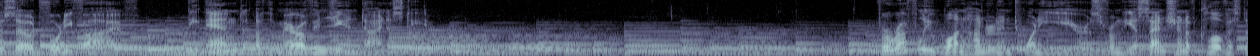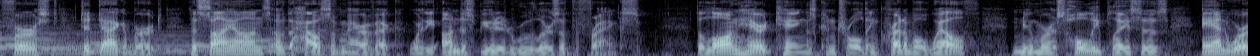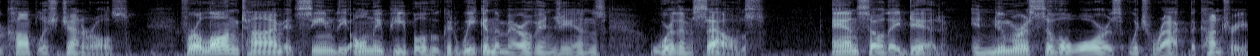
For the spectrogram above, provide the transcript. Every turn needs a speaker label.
Speaker 1: Episode 45 The End of the Merovingian Dynasty. For roughly 120 years, from the ascension of Clovis I to Dagobert, the scions of the House of Merovech were the undisputed rulers of the Franks. The long haired kings controlled incredible wealth, numerous holy places, and were accomplished generals. For a long time, it seemed the only people who could weaken the Merovingians were themselves. And so they did, in numerous civil wars which racked the country.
